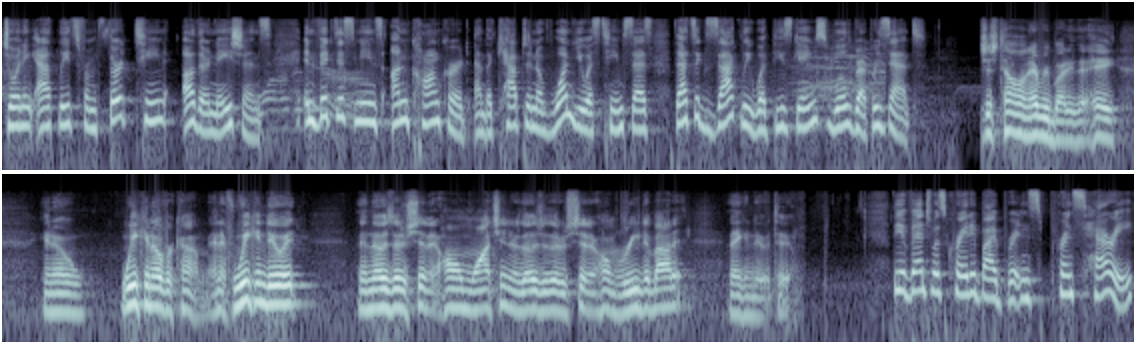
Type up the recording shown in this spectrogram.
joining athletes from 13 other nations. Invictus means unconquered, and the captain of one U.S. team says that's exactly what these Games will represent. Just telling everybody that, hey, you know, we can overcome. And if we can do it, then those that are sitting at home watching or those that are sitting at home reading about it, they can do it too. The event was created by Britain's Prince Harry,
